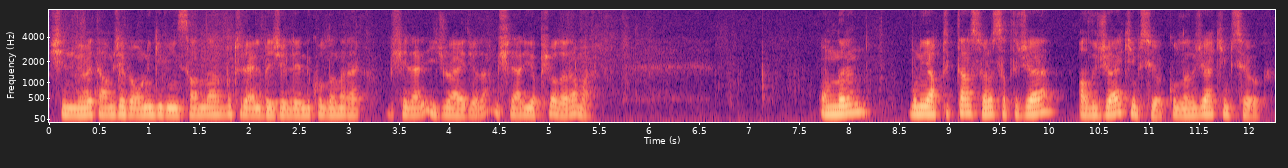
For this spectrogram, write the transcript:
Şimdi Mehmet amca ve onun gibi insanlar bu tür el becerilerini kullanarak bir şeyler icra ediyorlar, bir şeyler yapıyorlar ama onların bunu yaptıktan sonra satacağı, alacağı kimse yok, kullanacağı kimse yok.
